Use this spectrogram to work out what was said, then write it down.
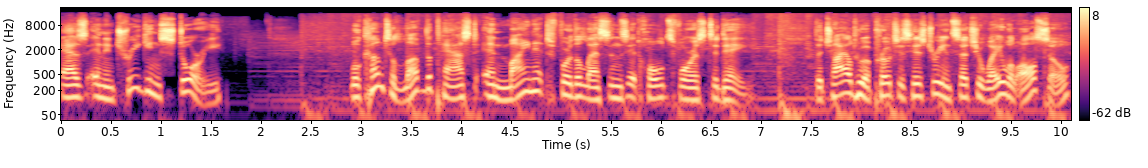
as an intriguing story will come to love the past and mine it for the lessons it holds for us today. The child who approaches history in such a way will also,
